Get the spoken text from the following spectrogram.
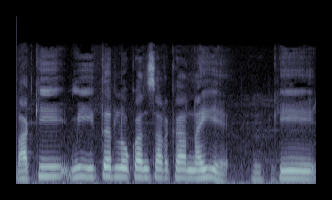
बाकी मी इतर लोकांसारखा नाही आहे की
